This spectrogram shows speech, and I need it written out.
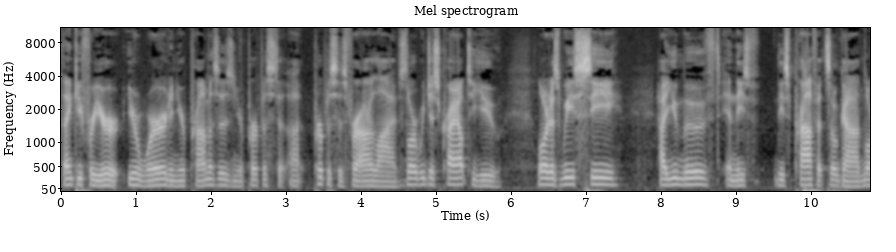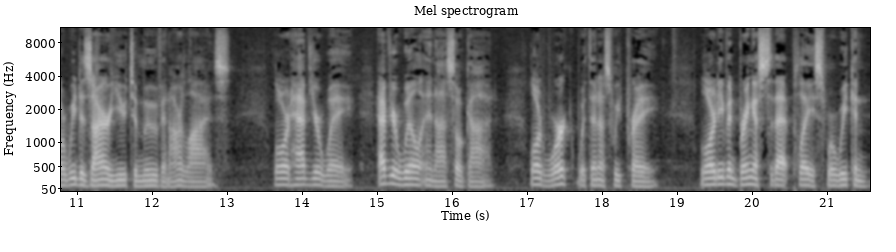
Thank you for your, your word and your promises and your purpose to, uh, purposes for our lives. Lord, we just cry out to you. Lord, as we see how you moved in these, these prophets, oh God, Lord, we desire you to move in our lives. Lord, have your way. Have your will in us, oh God. Lord, work within us, we pray. Lord, even bring us to that place where we can,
